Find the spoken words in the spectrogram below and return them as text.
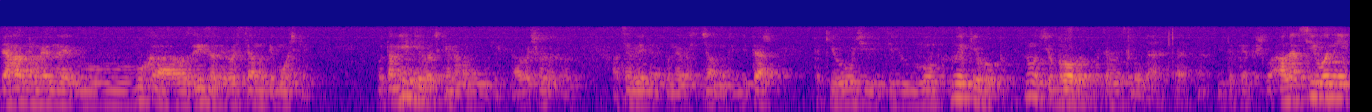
де гарно видно, як вуха розрізані, розтягнуті мошки. Бо там є дірочки на маленьких, але що виходить? А це видно, як вони розтягнуті. І теж такі очі, ці лоб, ну які лоб, ну ці брови, це висловлює. Так, так, так. І таке пішло. Але всі вони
